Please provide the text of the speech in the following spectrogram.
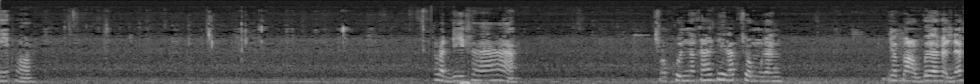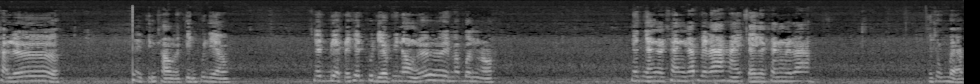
นี้พอ สวัสดีค่ะ ขอบคุณนะคะ ที่รับชมกัน อย่าเป่าเบื่อกันนะค่ะเลยให้กินข้าวกับกินผู้เดียวเฮ็ดเบียกกับเฮ็ดผู้เดียวพี่น้องเอ้ยมาเบิ่งเอาเฮ็ดยังกับแข่งรับเวลาหายใจกับแข่งเวลาในทุกแบบ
